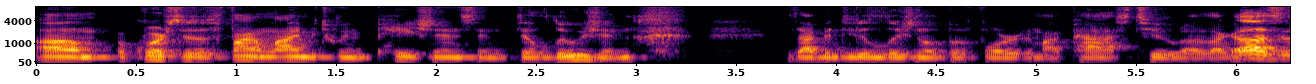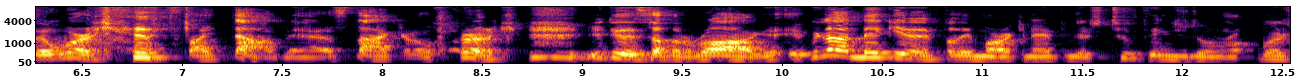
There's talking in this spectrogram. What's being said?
Um, of course, there's a fine line between patience and delusion, because I've been delusional before in my past too. I was like, "Oh, it's gonna work," it's like, "No, man, it's not gonna work. You're doing something wrong. If you're not making an affiliate marketing, I think there's two things you're doing. wrong.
